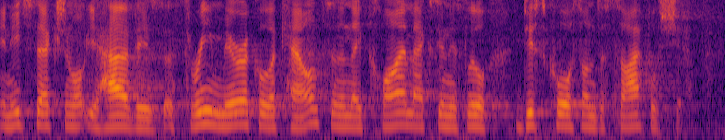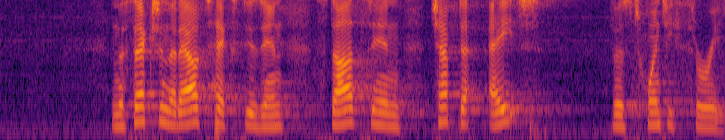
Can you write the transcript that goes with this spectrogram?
In each section, what you have is three miracle accounts, and then they climax in this little discourse on discipleship. And the section that our text is in starts in chapter 8, verse 23.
